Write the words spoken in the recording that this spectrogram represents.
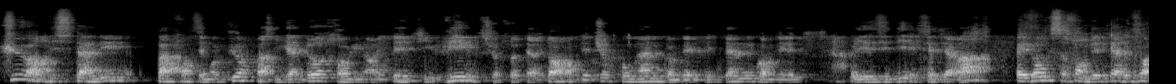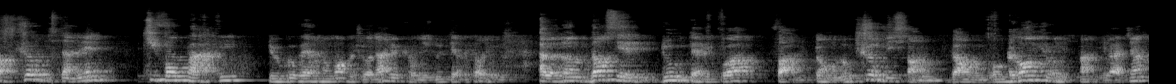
kurdistanais, pas forcément kurdes, parce qu'il y a d'autres minorités qui vivent sur ce territoire, comme des Turkmènes, comme des chrétiens, comme des yézidis, etc. Et donc, ce sont des territoires kurdistanais qui font partie du gouvernement régional du Kurdistan, du territoire. du- Alors, donc, dans ces douze territoires, enfin, dans le Kurdistan, dans le grand Kurdistan irakien,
